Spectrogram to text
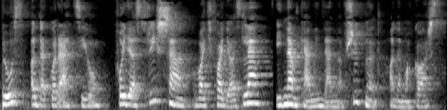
Plusz a dekoráció. Fogyaszt frissen, vagy fagyaszt le, így nem kell minden nap sütnöd, hanem akarsz.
